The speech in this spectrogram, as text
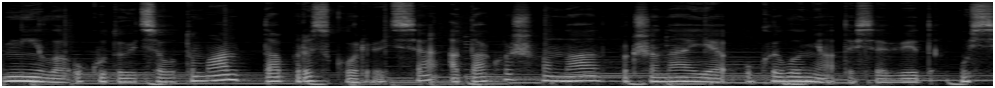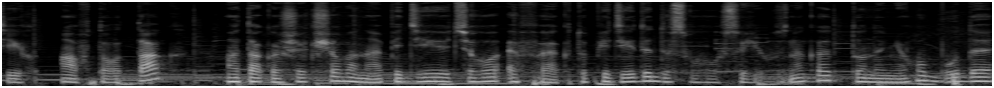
Ніла укутується у туман та прискорюється, а також вона починає уклонятися від усіх автоатак. А також, якщо вона під дією цього ефекту підійде до свого союзника, то на нього буде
